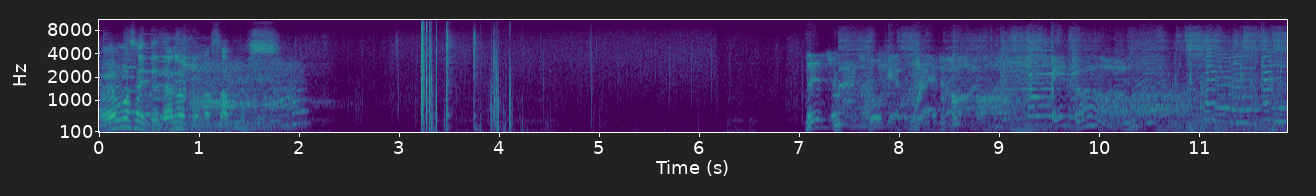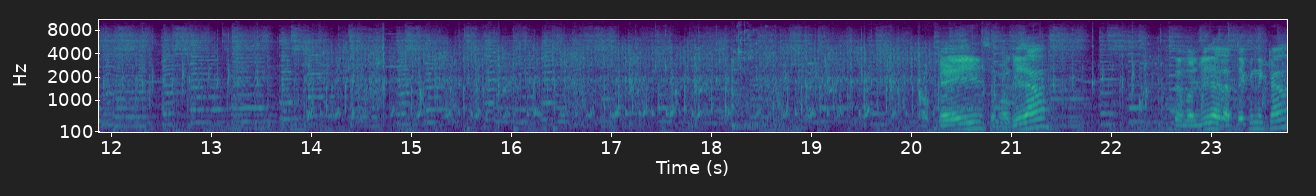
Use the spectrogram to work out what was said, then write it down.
Vamos a intentarlo con los sapos. This match will get red hot. It's on. Ok, se me olvida. Se me olvida la técnica.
